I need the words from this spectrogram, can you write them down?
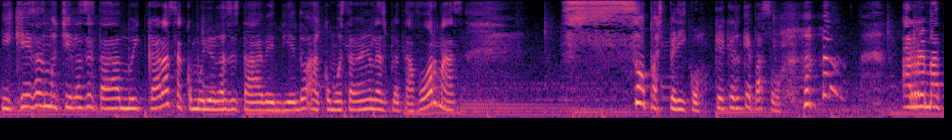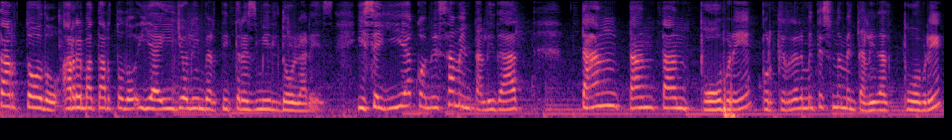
Y que esas mochilas estaban muy caras a como yo las estaba vendiendo, a como estaban en las plataformas sopas, Perico. ¿Qué crees que pasó? a rematar todo, a rematar todo. Y ahí yo le invertí 3 mil dólares. Y seguía con esa mentalidad tan, tan, tan pobre, porque realmente es una mentalidad pobre,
